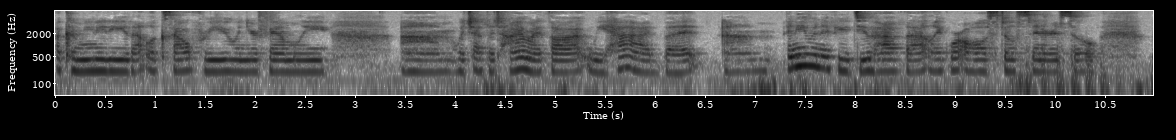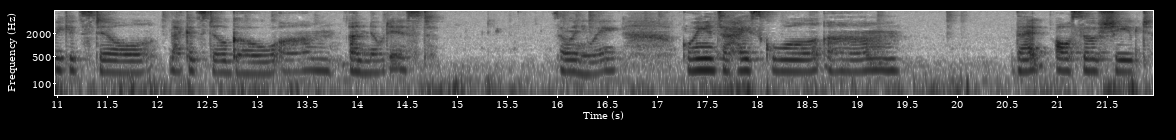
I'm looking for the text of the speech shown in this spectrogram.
a community that looks out for you and your family. Um, which at the time I thought we had, but um, and even if you do have that, like we're all still sinners, so we could still that could still go um, unnoticed. So anyway, going into high school, um, that also shaped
